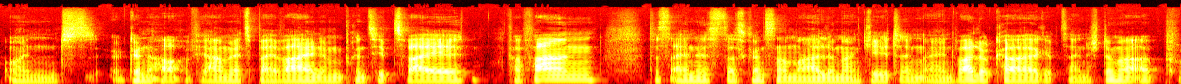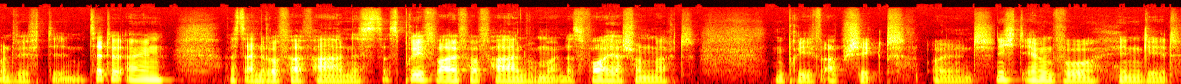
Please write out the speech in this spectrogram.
Und genau, wir haben jetzt bei Wahlen im Prinzip zwei Verfahren. Das eine ist das ganz normale, man geht in ein Wahllokal, gibt seine Stimme ab und wirft den Zettel ein. Das andere Verfahren ist das Briefwahlverfahren, wo man das vorher schon macht, einen Brief abschickt und nicht irgendwo hingeht.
